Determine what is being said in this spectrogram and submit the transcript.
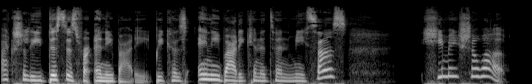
actually, this is for anybody because anybody can attend misas. He may show up.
